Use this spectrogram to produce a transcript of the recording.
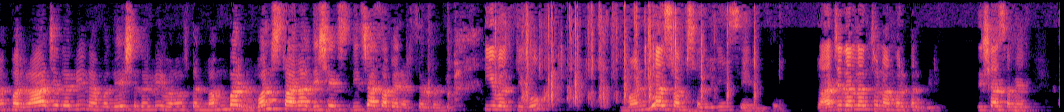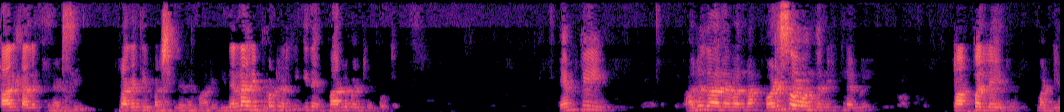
ನಮ್ಮ ರಾಜ್ಯದಲ್ಲಿ, ನಮ್ಮ ದೇಶದಲ್ಲಿ one of the number one ಸ್ಥಾನ ದಿಶೆ ಸಭೆ ನಡೆಸೋದ್ರಲ್ಲಿ ಇವತ್ತಿಗೂ ಮಂಡ್ಯ ಸಂಸದರಿಗೆ ಸೇರಿತ್ತು ರಾಜ್ಯದಲ್ಲಂತೂ ನಂಬರ್ ಬಂದ್ಬಿಡಿ ಬಿಡಿ. ದಿಶಾ ಸಭೆ ಕಾಲ ಕಾಲಕ್ಕೆ ನಡೆಸಿ ಪ್ರಗತಿ ಪರಿಶೀಲನೆ ಮಾಡಿ. ಇದೆಲ್ಲ ರಿಪೋರ್ಟ್ ಅಲ್ಲಿ ಇದೆ ಪಾರ್ಲಿಮೆಂಟ್ ರಿಪೋರ್ಟ್ ಎಂ ಪಿ ಅನುದಾನವನ್ನ ಬಳಸೋ ಒಂದು ನಿಟ್ಟಿನಲ್ಲಿ ಟಾಪಲ್ಲೇ ಇದೆ ಮಂಡ್ಯ.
